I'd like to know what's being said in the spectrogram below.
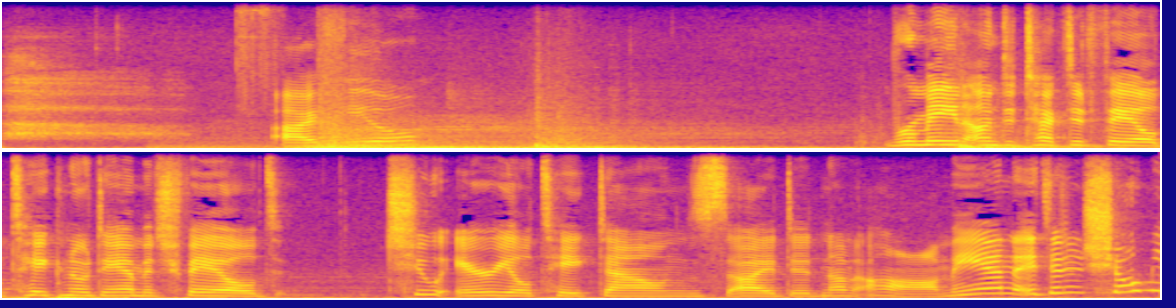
I feel... Remain undetected failed. Take no damage failed. Two aerial takedowns. I did not... Aw, man. It didn't show me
